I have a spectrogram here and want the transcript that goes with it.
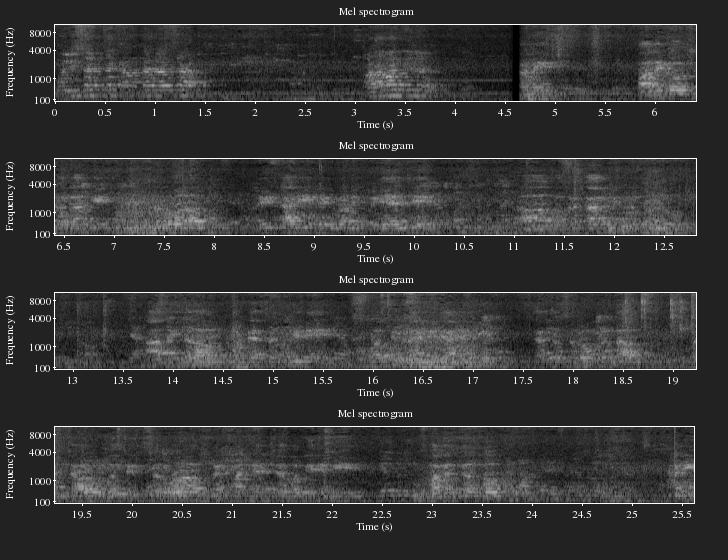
पोलिसांच्या कामकाजाचा आढावा घेणं. मालेगाव शहरातील सर्व प्रिंट आणि इलेक्ट्रॉनिक मीडियाचे पत्रकार मित्र बंधू आज इथं मोठ्या संख्येने उपस्थित राहिलेले आहेत. त्याचं सर्वप्रथम मंचावर उपस्थित सर्व गणमान्यांच्या वतीने मी स्वागत करतो. आणि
